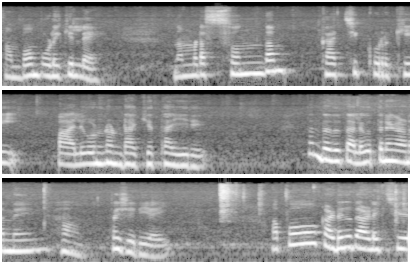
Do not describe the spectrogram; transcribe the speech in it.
സംഭവം പൊളിക്കില്ലേ? നമ്മുടെ സ്വന്തം കാച്ചിക്കുറുക്കി പാൽ കൊണ്ടുണ്ടാക്കിയ തൈര്. എന്തത് തലകുത്തനെ കാണുന്നേ? ആ അപ്പം ശരിയായി. അപ്പോൾ കടുക് തളിച്ച്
